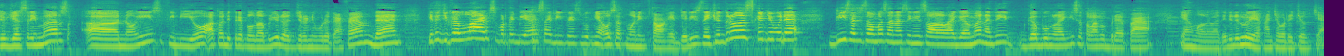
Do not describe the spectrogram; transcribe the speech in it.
Jogja Streamers, eh, Noise, video atau di www.journeymuda.fm dan kita juga live seperti biasa di Facebooknya Ustadz Munif Tauhid. Jadi stay tune terus Kanca Muda di sesi sama sana sini soal agama nanti gabung lagi setelah beberapa yang melewati. Ini dulu ya Kanca Muda Jogja.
